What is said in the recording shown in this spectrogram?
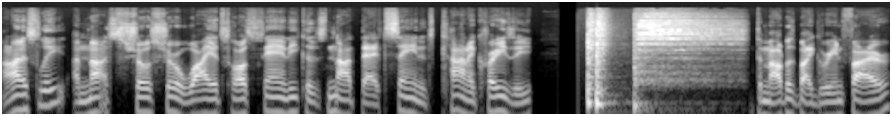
honestly, I'm not so sure why it's called Sanity, because it's not that sane, it's kind of crazy. The mod was by Greenfire,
